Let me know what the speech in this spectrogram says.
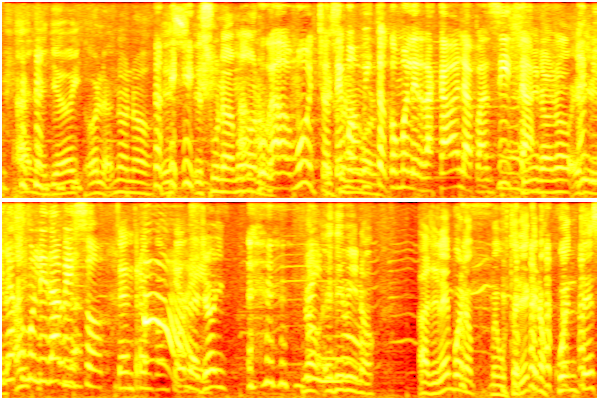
Hola, Joy. Hola. No, no, es, es un amor. Han jugado mucho, Es te hemos amor. visto cómo le rascaba la pancita. Sí, no, no, Ay, mirá ay, cómo le da hola. beso. Ya entró en confianza. Hola, Joy. No, es divino. A Yelén, bueno, me gustaría que nos cuentes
